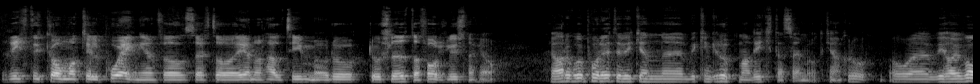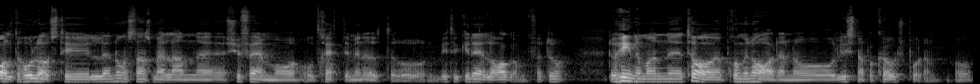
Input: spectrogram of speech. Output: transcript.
riktigt kommer till poängen förrän efter en och en halv timme och då, då slutar folk lyssna kanske. Ja, det beror på lite vilken, eh, vilken grupp man riktar sig mot kanske då. Och eh, vi har ju valt att hålla oss till någonstans mellan eh, 25 och, och 30 minuter och vi tycker det är lagom för då, då hinner man ta promenaden och lyssna på coachpodden. Och,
